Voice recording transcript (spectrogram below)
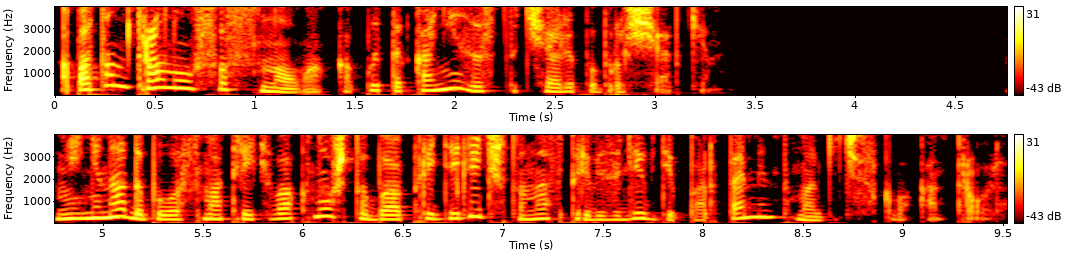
а потом тронулся снова, копыта коней застучали по брусчатке. Мне не надо было смотреть в окно, чтобы определить, что нас привезли в департамент магического контроля.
